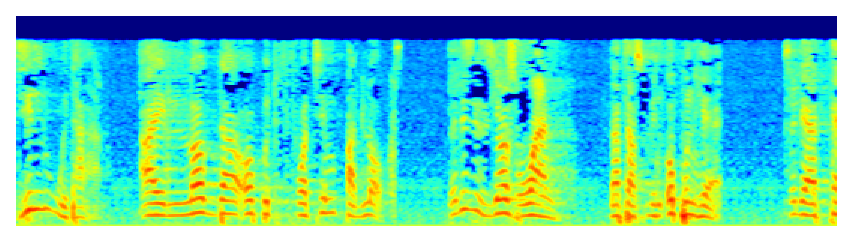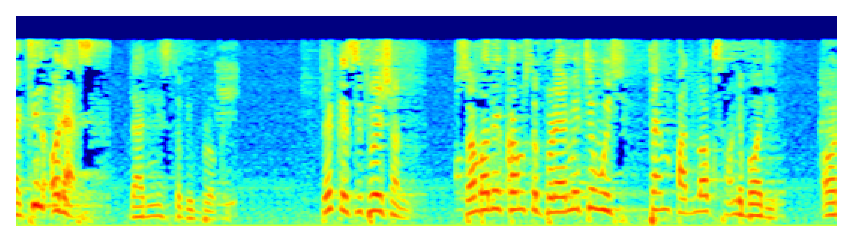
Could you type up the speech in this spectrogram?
deal with her. I locked her up with 14 padlocks. So this is just one that has been opened here. So there are 13 others that needs to be broken. Take a situation. Somebody comes to prayer meeting with 10 padlocks on the body, or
